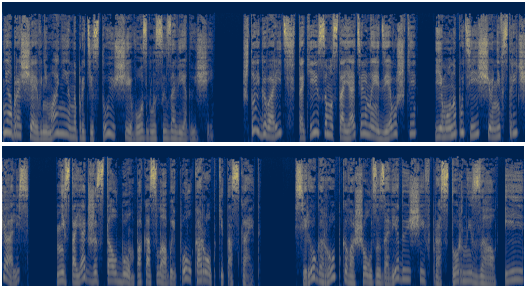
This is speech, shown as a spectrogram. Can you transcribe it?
не обращая внимания на протестующие возгласы заведующей. Что и говорить, такие самостоятельные девушки ему на пути еще не встречались. Не стоять же столбом, пока слабый пол коробки таскает. Серега робко вошел за заведующей в просторный зал и...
